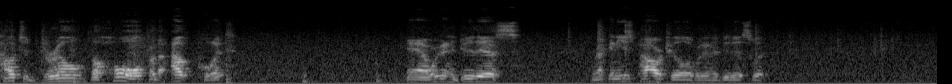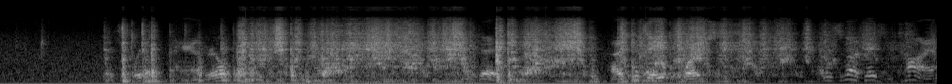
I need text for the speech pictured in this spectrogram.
how to drill the hole for the output. And we're going to do this, we're not going to use power tool, we're going to do this with basically a hand drill. Okay, as you can see, it works is going to take some time.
